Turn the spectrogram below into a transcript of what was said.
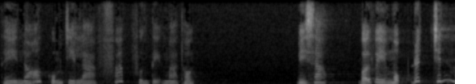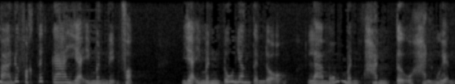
thì nó cũng chỉ là pháp phương tiện mà thôi. Vì sao? Bởi vì mục đích chính mà Đức Phật Thích Ca dạy mình niệm Phật, dạy mình tu nhân tịnh độ là muốn mình thành tựu hạnh nguyện,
